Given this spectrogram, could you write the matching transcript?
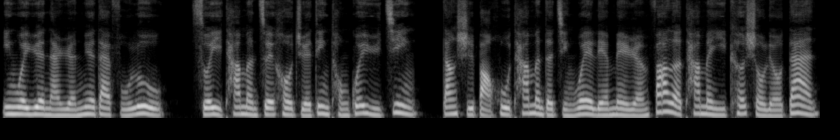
因为越南人虐待俘虏，所以他们最后决定同归于尽。当时保护他们的警卫连每人发了他们一颗手榴弹，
